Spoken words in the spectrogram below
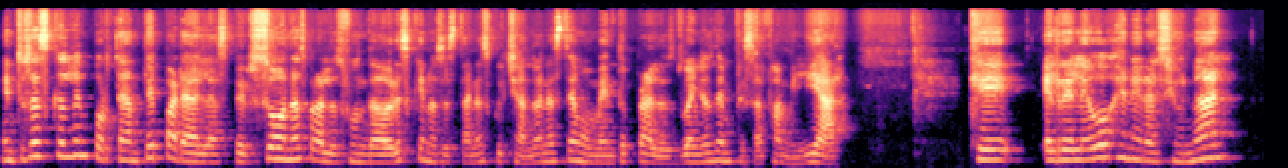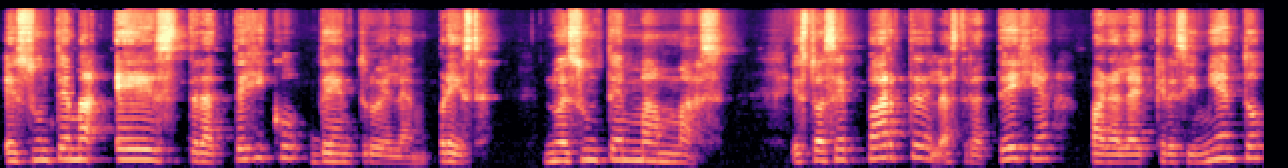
Entonces, ¿qué es lo importante para las personas, para los fundadores que nos están escuchando en este momento, para los dueños de empresa familiar? Que el relevo generacional es un tema estratégico dentro de la empresa, no es un tema más. Esto hace parte de la estrategia para el crecimiento,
